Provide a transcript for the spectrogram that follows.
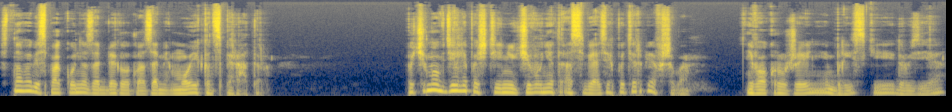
Снова беспокойно забегал глазами мой конспиратор. Почему в деле почти ничего нет о связях потерпевшего? Его окружение, близкие, друзья?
